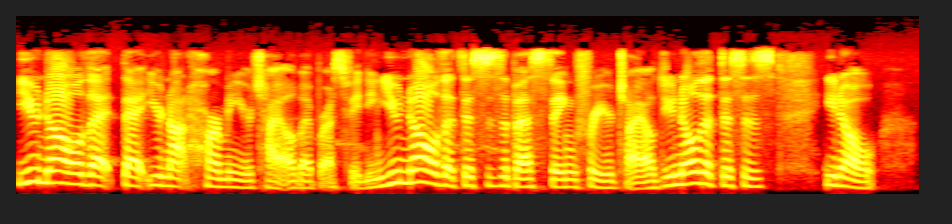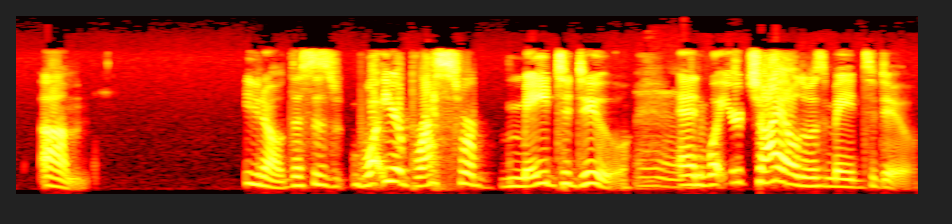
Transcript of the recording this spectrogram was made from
you know that that you're not harming your child by breastfeeding. You know that this is the best thing for your child. You know that this is you know um you know this is what your breasts were made to do mm. and what your child was made to do.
